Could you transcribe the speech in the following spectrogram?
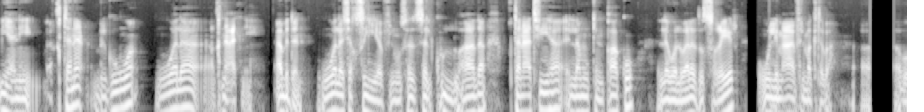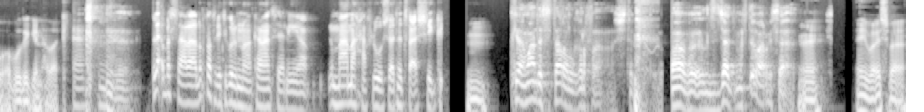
يعني اقتنع بالقوة ولا اقنعتني. ابدا. ولا شخصية في المسلسل كله هذا اقتنعت فيها إلا ممكن باكو اللي هو الولد الصغير واللي معاه في المكتبة ابو أبو ذقن هذاك. لا بس على نقطة اللي تقول انها كانت يعني ما معها فلوس ندفع الشق كذا ما عنده ستاره الغرفة. اشتغل الزجاج مفتوح 4 ساعه أيوه إيش بقى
